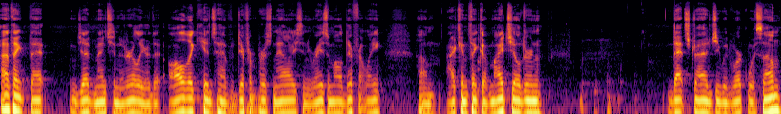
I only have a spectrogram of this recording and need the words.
I think that Jed mentioned it earlier that all the kids have different personalities and you raise them all differently. Um, I can think of my children. That strategy would work with some.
